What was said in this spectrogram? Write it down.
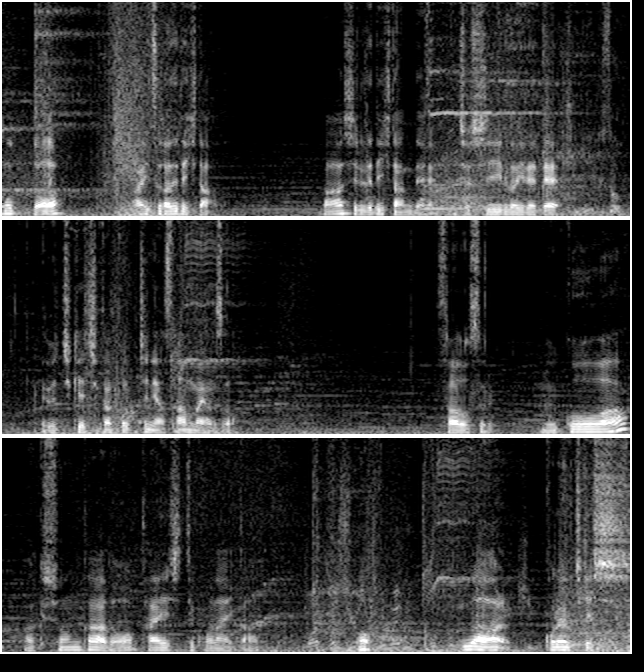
おっとあいつが出てきた。バーシル出てきたんで、一応シールド入れて、打ち消しがこっちには3枚あるぞ。さあどうする？向こうはアクションカード返してこないか？おうわこれ打ち消し。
